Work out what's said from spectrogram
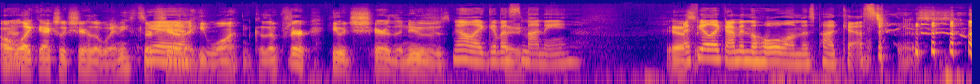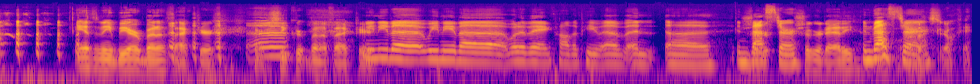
Oh, like actually share the winnings or Yeah, share yeah. that he won? Because I'm sure he would share the news. No, like give us Maybe. money. Yeah. I feel like I'm in the hole on this podcast. Anthony, be our benefactor, our Uh, secret benefactor. we need a we need a what do they call the people uh, an uh investor. Sugar, sugar daddy, Investor. Oh, investor. Okay.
